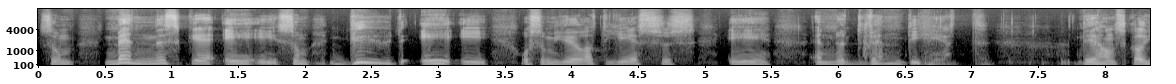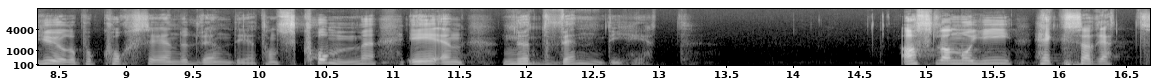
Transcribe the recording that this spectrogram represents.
som mennesket er i, som Gud er i, og som gjør at Jesus er en nødvendighet. Det han skal gjøre på korset, er en nødvendighet. Hans komme er en nødvendighet. Aslan må gi heksa rett,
